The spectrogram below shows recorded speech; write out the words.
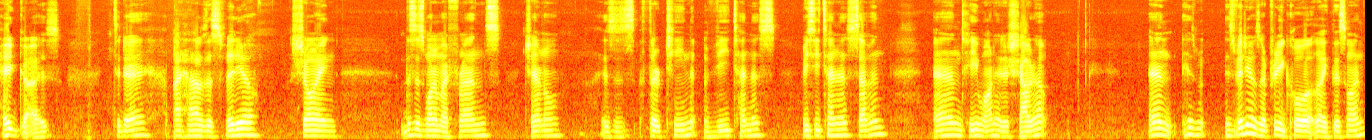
Hey guys, today I have this video showing this is one of my friends channel. This is 13 V tennis VC tennis 7 and he wanted a shout out. And his his videos are pretty cool like this one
